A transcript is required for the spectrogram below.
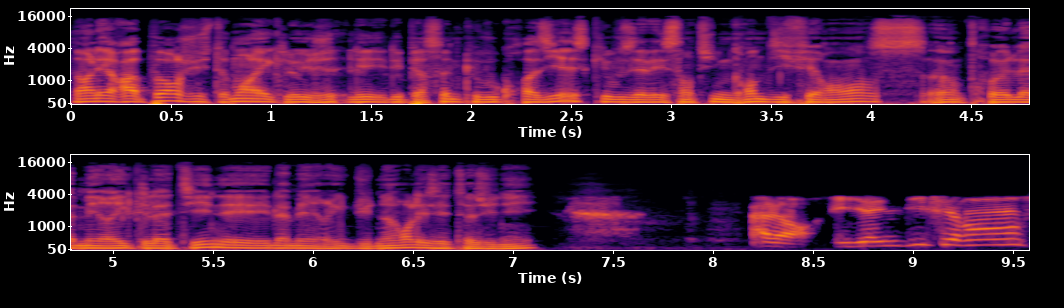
Dans les rapports, justement, avec le- les personnes que vous croisiez, est-ce que vous avez senti une grande différence entre l'Amérique latine et l'Amérique du Nord, les États-Unis? Alors, il y a une différence.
